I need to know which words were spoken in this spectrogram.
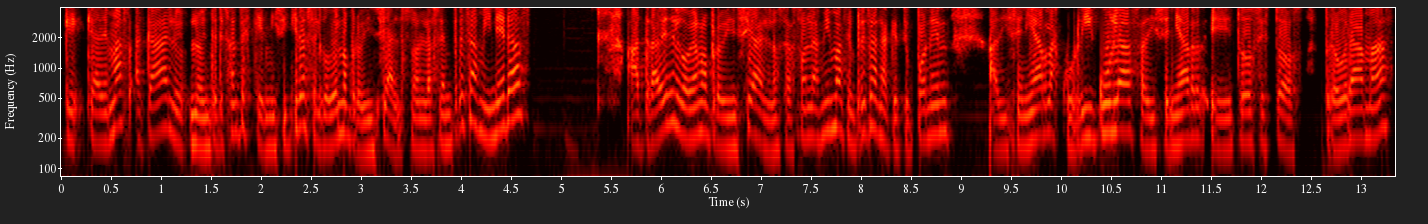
que, además acá lo, interesante es que ni siquiera es el gobierno provincial, son las empresas mineras a través del gobierno provincial, o sea, son las mismas empresas las que se ponen a diseñar las currículas, a diseñar eh, todos estos programas.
